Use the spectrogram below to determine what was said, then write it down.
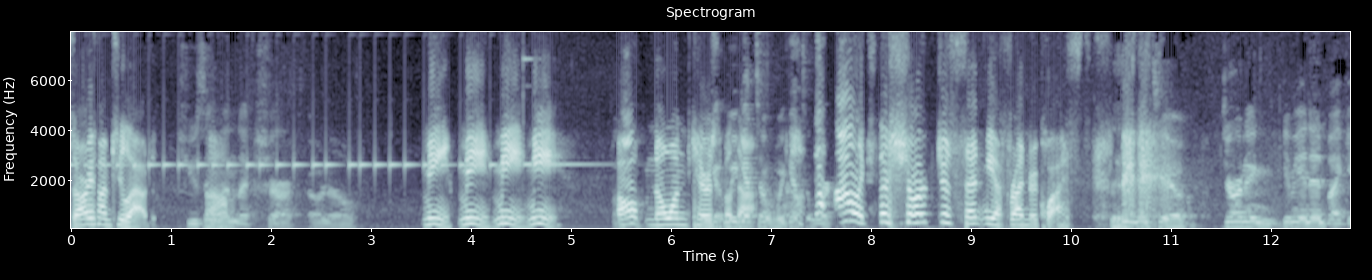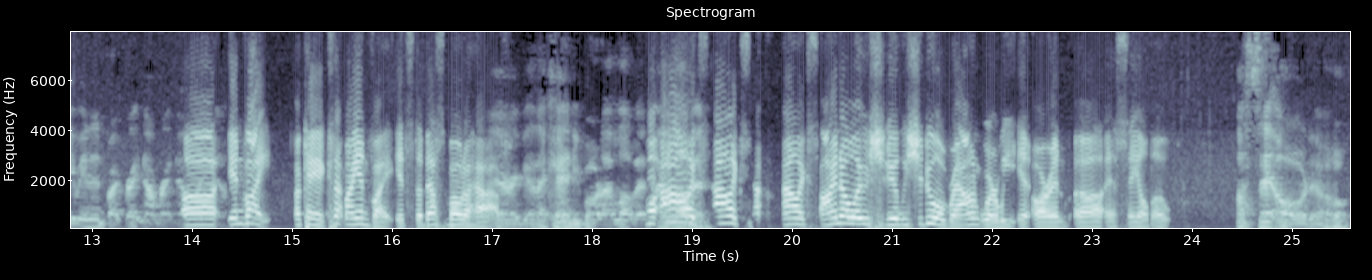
Sorry if I'm too loud. Choosing Um, the next shark. Oh no. Me, me, me, me. Oh, no one cares we get, about we that. get to we get to work. Alex, the shark just sent me a friend request. Me too. Jordan, give me an invite. Give me an invite right now. Right now. Uh, right now. invite. Okay, accept my invite. It's the best boat I have. There we go. The candy boat. I love it. Well, I Alex, it. Alex, Alex, I know what we should do. We should do a round where we are in uh, a sailboat. A sail? Oh no.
